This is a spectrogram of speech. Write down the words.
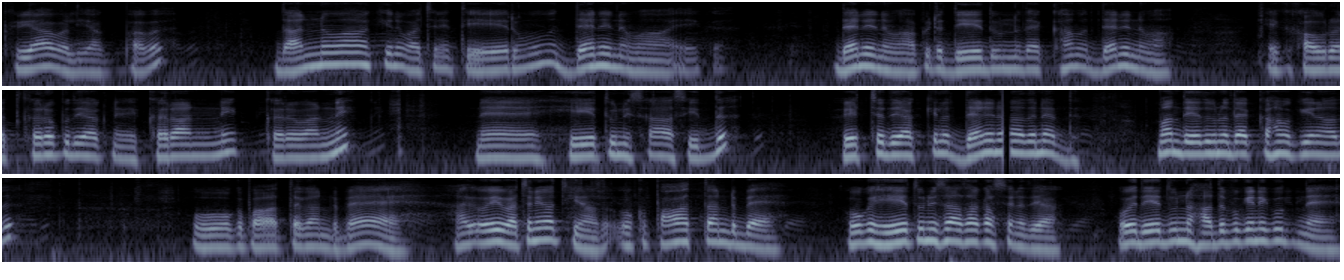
ක්‍රියාවලියක් බව දන්නවා කියන වචන තේරුම දැනෙනවා ඒක. දැනෙනවා. අපිට දේදුන්න දැක්හම දැනෙනවා. ඒ කවුරත් කරපු දෙයක් නෙවේ කරන්නේ කරවන්නේ නෑ. හේතු නිසා සිද්ධ වෙච්ච දෙයක් කියලා දැනෙනවද නැද්ද? මන් දේදුන දැක්කහම කියනවද? ඕක පවත්තගන්නඩ බෑ. හරි ඔය වචනවත් කියනවද? ඕක පවත්තන්ට බෑ. ඕක හේතු නිසා සකස් වෙන දෙයක්. ඔය දේදුන්න හදපු කෙනෙකුත් නෑ.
